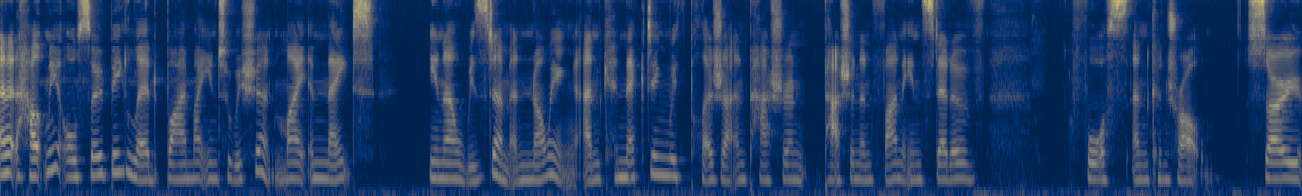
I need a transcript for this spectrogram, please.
And it helped me also be led by my intuition, my innate inner wisdom and knowing and connecting with pleasure and passion passion and fun instead of force and control. So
